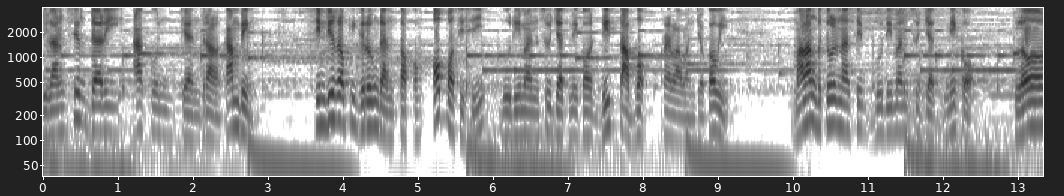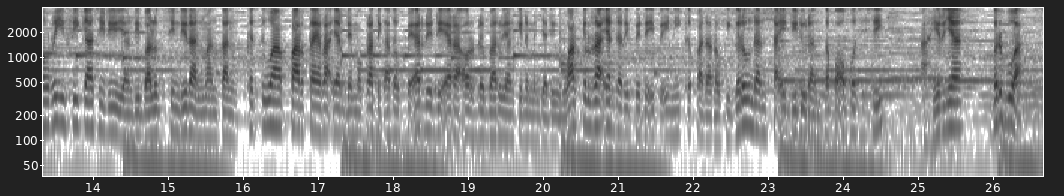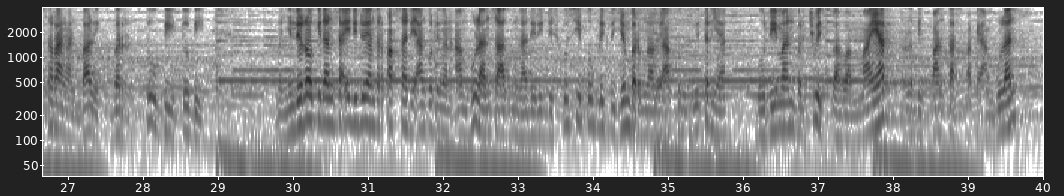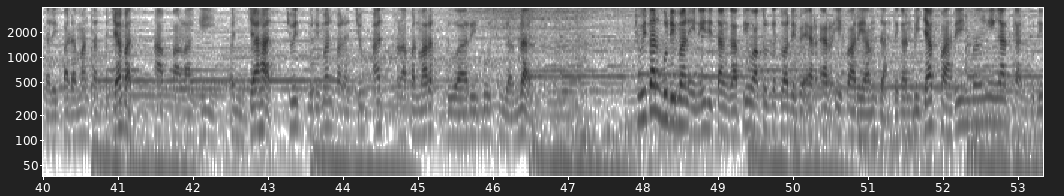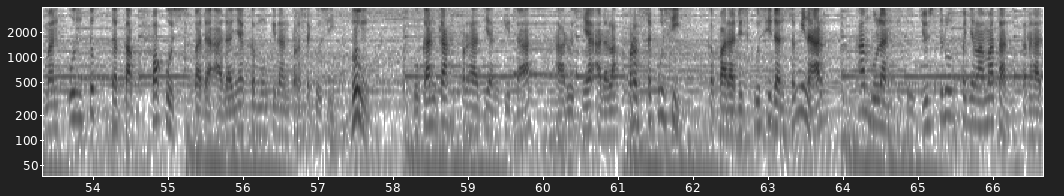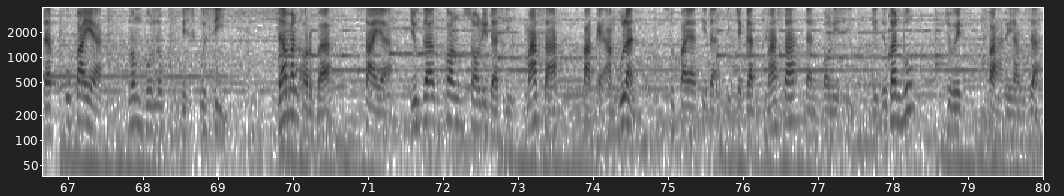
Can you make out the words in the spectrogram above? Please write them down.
Dilansir dari akun Jenderal Kambing, sindir Rocky Gerung dan tokoh oposisi Budiman Sujatmiko ditabok relawan Jokowi. Malang betul nasib Budiman Sujatmiko. Glorifikasi diri yang dibalut sindiran mantan Ketua Partai Rakyat Demokratik atau PRD di era Orde Baru yang kini menjadi wakil rakyat dari PDIP ini kepada Rocky Gerung dan Said Didu dan tokoh oposisi akhirnya berbuah serangan balik bertubi-tubi. Menyindir Rocky dan Said yang terpaksa diangkut dengan ambulan saat menghadiri diskusi publik di Jember melalui akun Twitternya, Budiman bercuit bahwa mayat lebih pantas pakai ambulan daripada mantan pejabat, apalagi penjahat. Cuit Budiman pada Jumat 8 Maret 2019. Cuitan Budiman ini ditanggapi Wakil Ketua DPR RI Fahri Hamzah. Dengan bijak Fahri mengingatkan Budiman untuk tetap fokus pada adanya kemungkinan persekusi. Bung, Bukankah perhatian kita harusnya adalah persekusi kepada diskusi dan seminar? Ambulan itu justru penyelamatan terhadap upaya membunuh diskusi. Zaman Orba, saya juga konsolidasi masa pakai ambulan supaya tidak dicegat masa dan polisi. Gitu kan, Bung? Cuit Fahri Hamzah.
